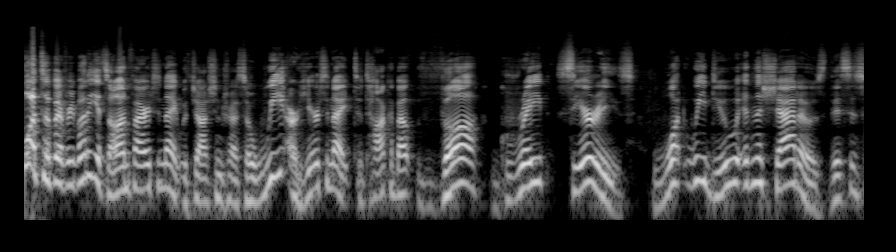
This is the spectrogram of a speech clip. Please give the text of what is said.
What's up, everybody? It's On Fire Tonight with Josh and Tressa. We are here tonight to talk about the great series, What We Do in the Shadows. This is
